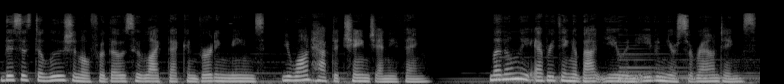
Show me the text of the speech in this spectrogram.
This is delusional for those who like that converting means you won't have to change anything. Let only everything about you and even your surroundings.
